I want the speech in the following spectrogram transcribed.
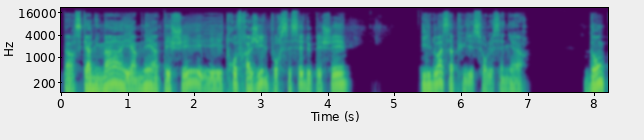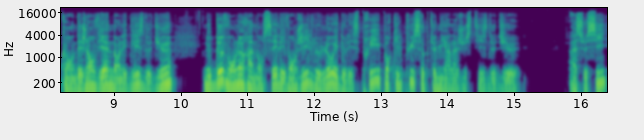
Parce qu'un humain est amené à pécher et trop fragile pour cesser de pécher, il doit s'appuyer sur le Seigneur. Donc quand des gens viennent dans l'Église de Dieu, nous devons leur annoncer l'évangile de l'eau et de l'esprit pour qu'ils puissent obtenir la justice de Dieu. À ceci,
